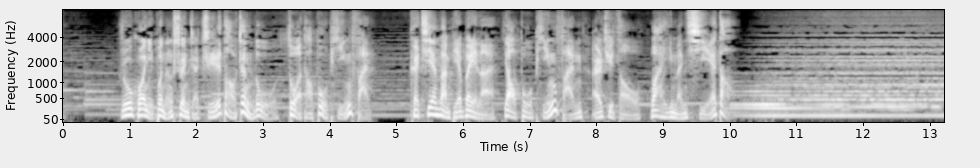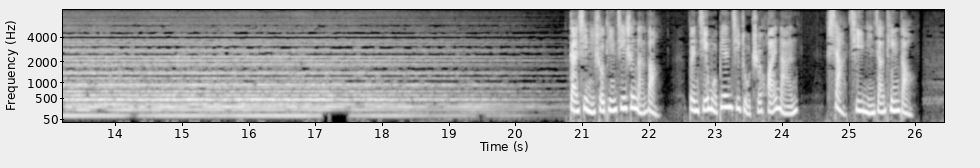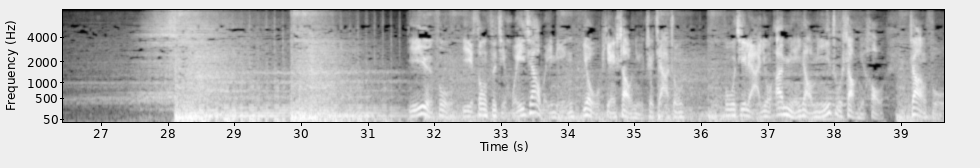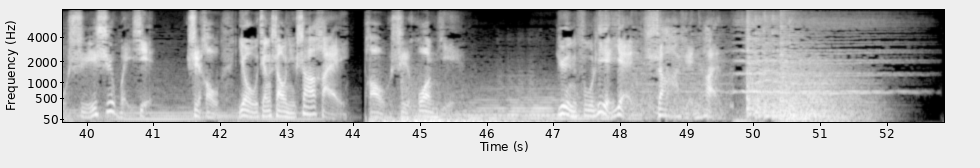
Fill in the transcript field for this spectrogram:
如果你不能顺着直道正路做到不平凡，可千万别为了要不平凡而去走歪门邪道。感谢您收听《今生难忘》，本节目编辑主持淮南。下期您将听到。一孕妇以送自己回家为名，诱骗少女至家中。夫妻俩用安眠药迷住少女后，丈夫实施猥亵，事后又将少女杀害，抛尸荒野。孕妇烈焰杀人案，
